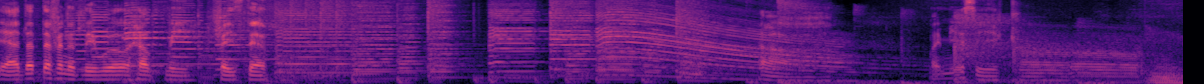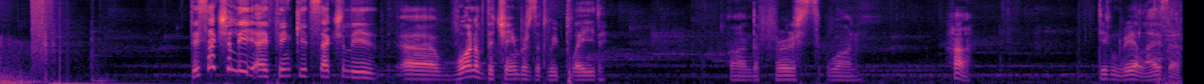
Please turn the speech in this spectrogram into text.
Yeah, that definitely will help me face death. Oh, my music. This actually, I think it's actually uh, one of the chambers that we played on the first one. Huh. Didn't realize that.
